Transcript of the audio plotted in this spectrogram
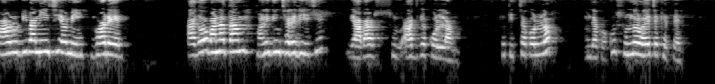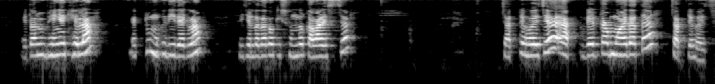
পাউরুটি বানিয়েছি আমি ঘরে। আগেও বানাতাম, অনেকদিন ছেড়ে দিয়েছি, যে আবার আজকে করলাম। খেতে ইচ্ছা করল? দেখো, খুব সুন্দর হয়েছে খেতে। এটা আমি ভেঙে খেলাম, একটু মুখে দিয়ে দেখলাম। পিছনটা দেখো কি সুন্দর কালার এসছে। চারটে হয়েছে, এক, দেড় কাপ ময়দাতে চারটে হয়েছে।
